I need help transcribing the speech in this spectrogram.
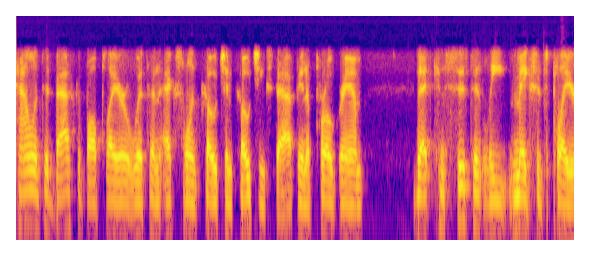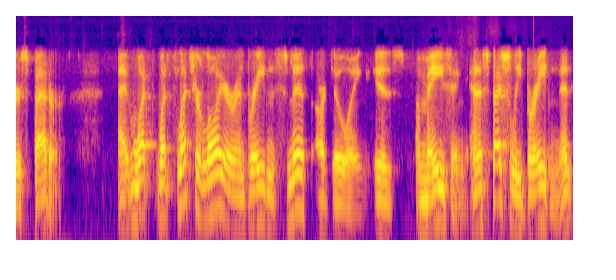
talented basketball player with an excellent coach and coaching staff in a program that consistently makes its players better. And what what Fletcher Loyer and Braden Smith are doing is amazing, and especially Braden. And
